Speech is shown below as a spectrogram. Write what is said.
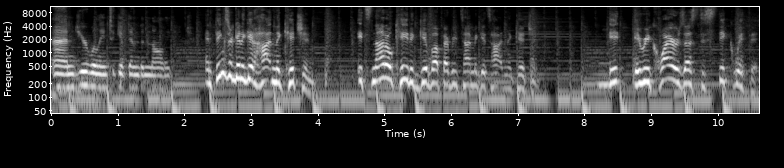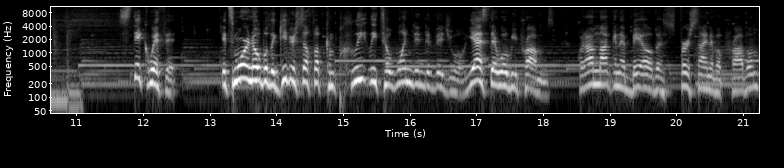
and you're willing to give them the knowledge. And things are going to get hot in the kitchen. It's not okay to give up every time it gets hot in the kitchen. It it requires us to stick with it. Stick with it. It's more noble to give yourself up completely to one individual. Yes, there will be problems, but I'm not going to bail the first sign of a problem.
